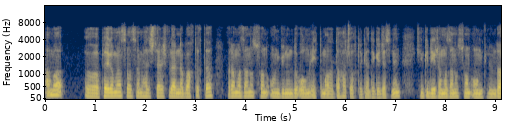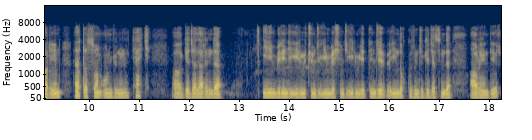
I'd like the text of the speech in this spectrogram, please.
Ama e, Peygamber sallallahu hadis-i şeriflerine baktıkta Ramazanın son 10 gününde olma ihtimali daha çoktur Qədir gecesinin. Çünkü deyir Ramazanın son 10 gününde arayın. Hatta son 10 gününün tek e, gecelerinde 21. 23. 25. 27. ve 29. gecesinde arayın deyir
